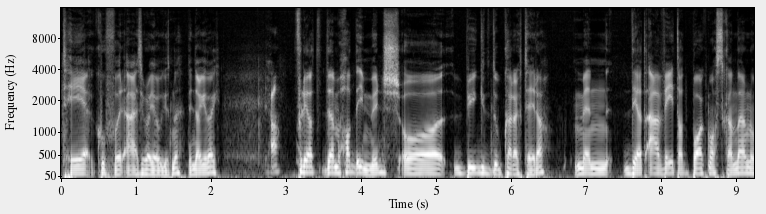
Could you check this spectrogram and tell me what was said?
til hvorfor jeg er så glad i yoghurtene den dag i dag. Ja. Fordi at de hadde image og bygd opp karakterer. Men det at jeg vet at bak maskene der nå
